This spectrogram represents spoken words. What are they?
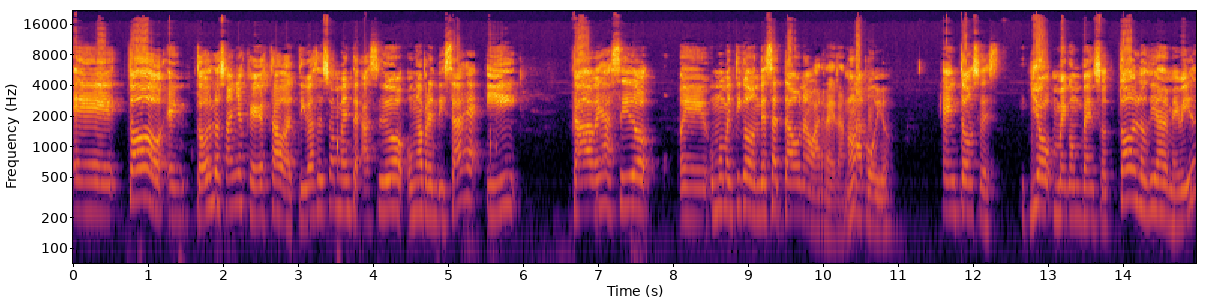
eh, todo, en todos los años que he estado activa sexualmente ha sido un aprendizaje y cada vez ha sido eh, un momentico donde he saltado una barrera, ¿no? Apoyo. Entonces, yo me convenzo todos los días de mi vida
